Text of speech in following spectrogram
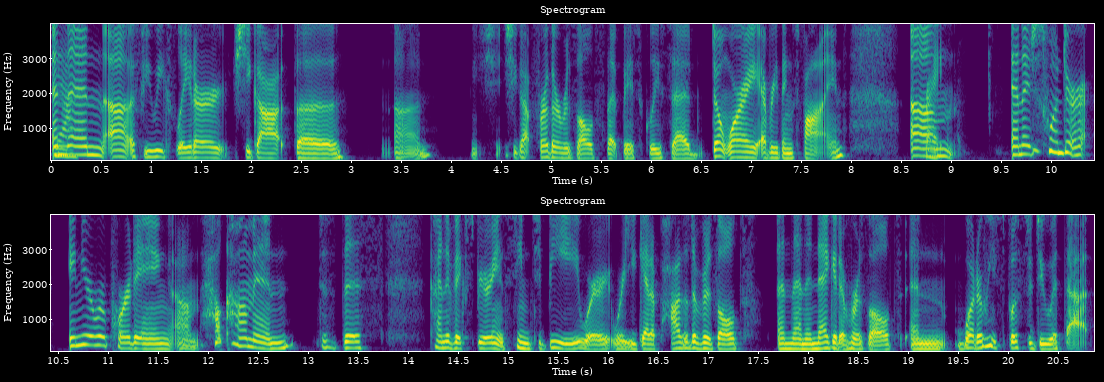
And Yeah. then uh, a few weeks later, she got the uh, she, she got further results that basically said, "Don't worry, everything's fine." Um, Right. And I just wonder, in your reporting, um, how common does this kind of experience seem to be, where where you get a positive result and then a negative result, and what are we supposed to do with that?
